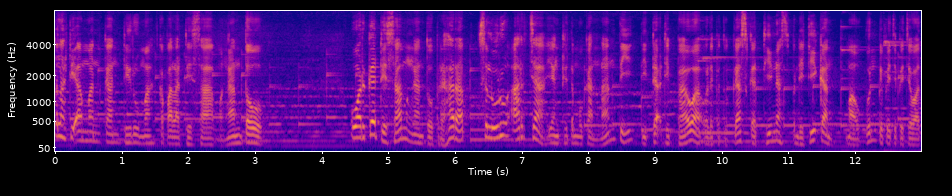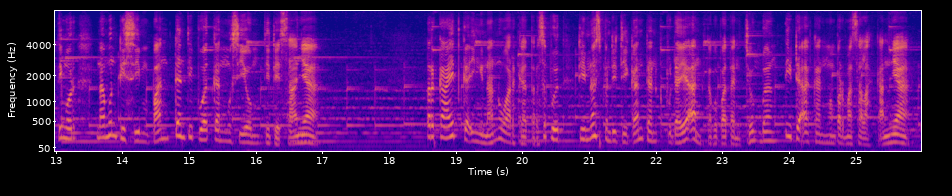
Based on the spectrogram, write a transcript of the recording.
telah diamankan di rumah Kepala Desa Menganto. Warga desa Menganto berharap seluruh arca yang ditemukan nanti tidak dibawa oleh petugas ke Dinas Pendidikan maupun BPJP Jawa Timur, namun disimpan dan dibuatkan museum di desanya. Terkait keinginan warga tersebut, Dinas Pendidikan dan Kebudayaan Kabupaten Jombang tidak akan mempermasalahkannya.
